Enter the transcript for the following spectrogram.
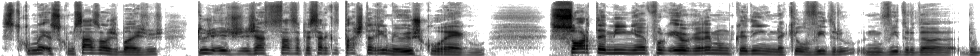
se, come, se começares aos beijos, tu já estás a pensar que estás-te a rir, meu. Eu escorrego. Sorte a minha, porque eu agarrei-me um bocadinho naquele vidro, no vidro da. Do,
